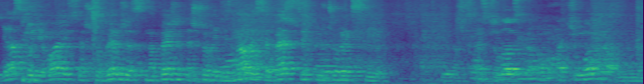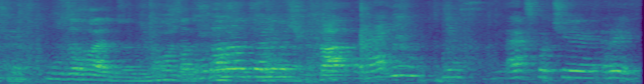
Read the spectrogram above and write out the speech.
Я сподіваюся, що ви вже напишете, що ви дізналися без цих ключових слів. Скажіть, будь ласка, а чи можна узагальнити? Пане Анатолійович, Так. а експорт чи ринок?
